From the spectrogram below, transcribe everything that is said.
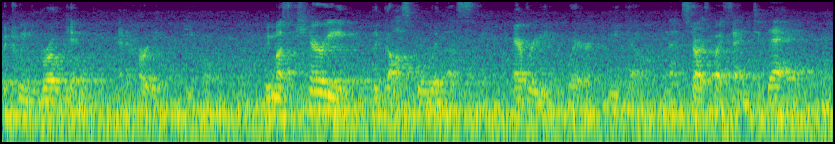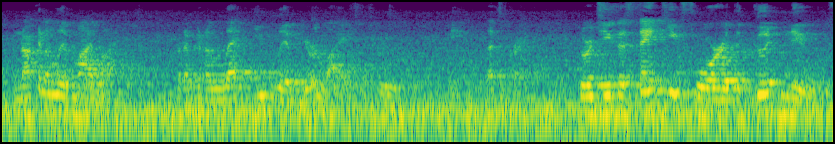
between broken and hurting people? We must carry the gospel with us everywhere we go. And that starts by saying, Today, I'm not going to live my life, but I'm going to let you live your life through me. Let's pray. Lord Jesus, thank you for the good news.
